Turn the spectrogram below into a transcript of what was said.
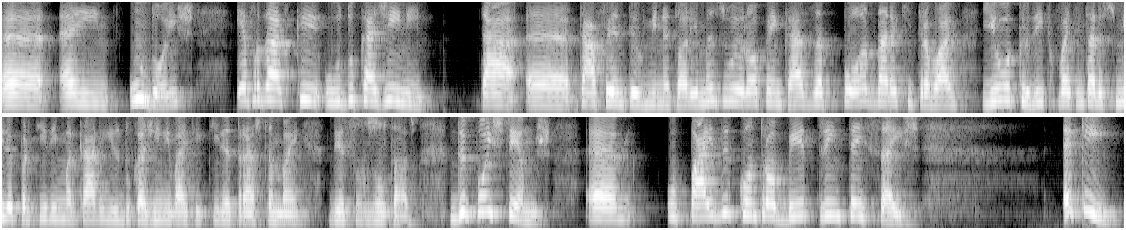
uh, em 1-2. É verdade que o Ducagini está, uh, tá à frente da eliminatória, mas o Europa em casa pode dar aqui trabalho e eu acredito que vai tentar assumir a partida e marcar e o Ducagini vai ter que ir atrás também desse resultado. Depois temos uh, o Paide contra o B36. Aqui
